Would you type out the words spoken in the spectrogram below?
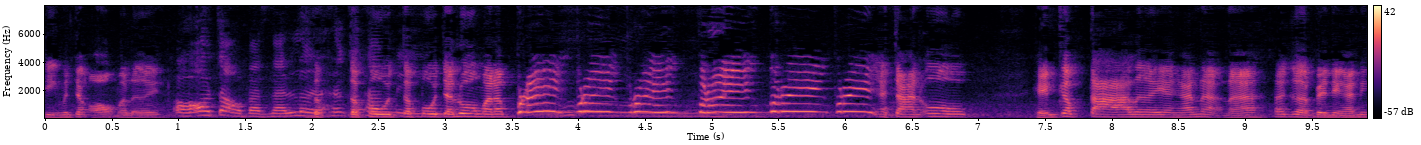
ริง ๆ มันจะออกมาเลย อ๋อเอาจะออกแบบนั้นเลยตะถ้าเกิตะดปูทำมีตะปูจะล่วงมาแล้วเปร่งเปร่งเปร่งเปร่งเปร่งเปร่งอาจารย์โอ เห็นกับตาเลยอย่างนั้นอะนะถ้าเกิดเป็นอย่างนั้นจ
